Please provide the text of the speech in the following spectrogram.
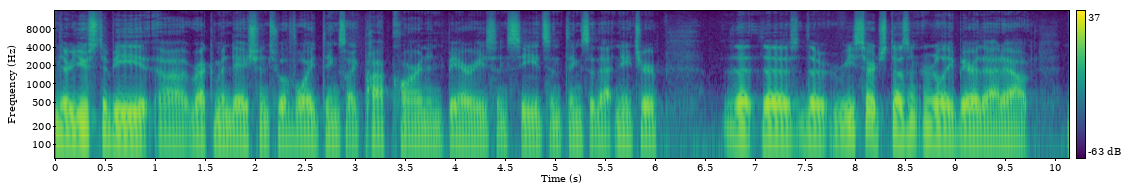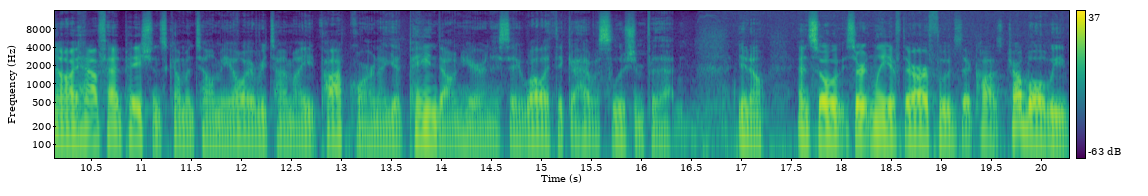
there used to be a recommendation to avoid things like popcorn and berries and seeds and things of that nature. The, the, the research doesn't really bear that out. Now, I have had patients come and tell me, oh, every time I eat popcorn, I get pain down here. And I say, well, I think I have a solution for that. You know, and so certainly if there are foods that cause trouble, we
